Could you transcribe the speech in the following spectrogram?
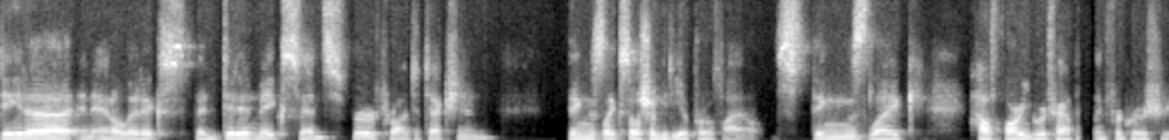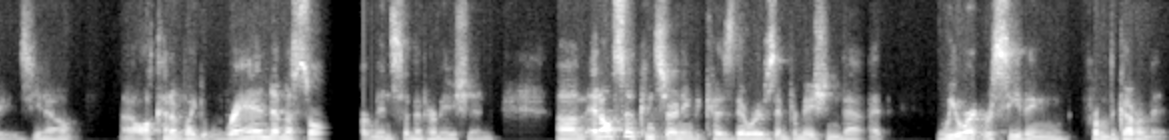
data and analytics that didn't make sense for fraud detection. Things like social media profiles, things like how far you were traveling for groceries, you know, all kind of like random assortments of information. Um, and also concerning because there was information that we weren't receiving from the government.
